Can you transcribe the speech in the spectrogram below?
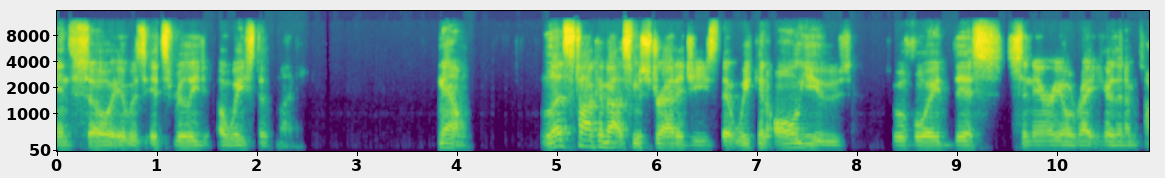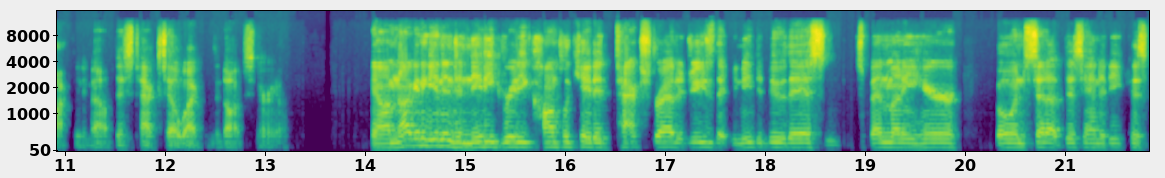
And so it was it's really a waste of money. Now, let's talk about some strategies that we can all use to avoid this scenario right here that I'm talking about, this tax tail wagging the dog scenario. Now, I'm not going to get into nitty gritty, complicated tax strategies that you need to do this and spend money here, go and set up this entity because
